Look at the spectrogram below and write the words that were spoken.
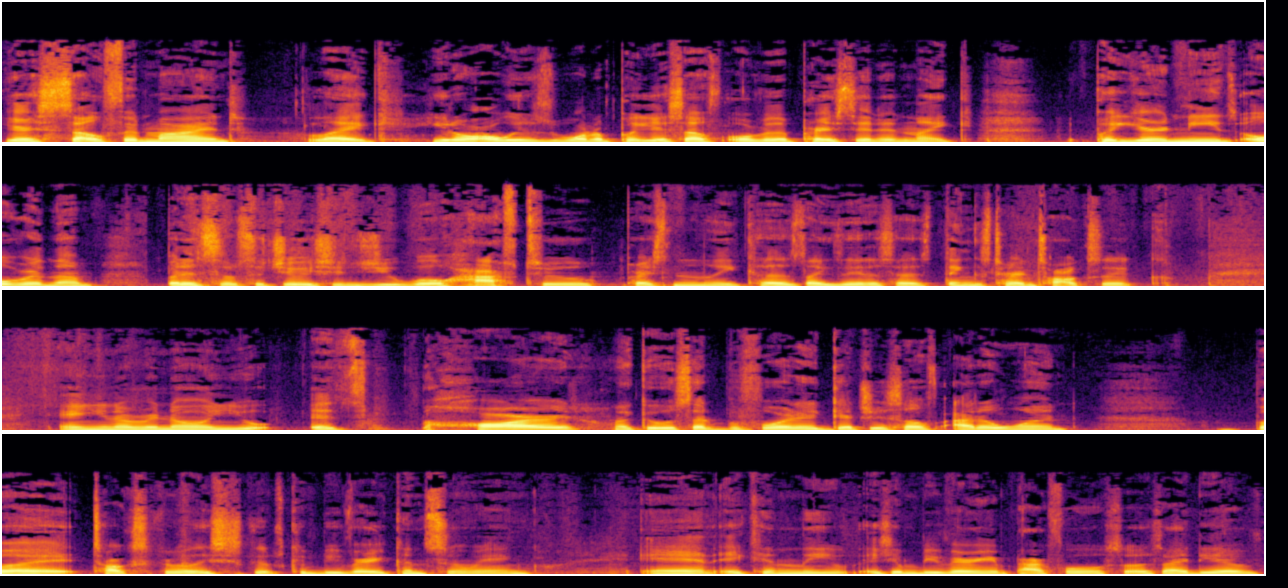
yourself in mind. Like you don't always want to put yourself over the person and like put your needs over them, but in some situations you will have to personally cuz like Zayda says things turn toxic and you never know and you it's hard like it was said before to get yourself out of one, but toxic relationships can be very consuming and it can leave it can be very impactful. So this idea of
